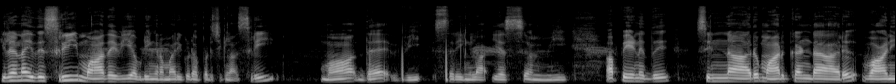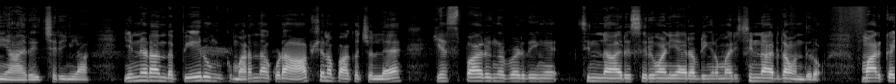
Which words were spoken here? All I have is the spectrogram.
இல்லைன்னா இது ஸ்ரீ மாதவி அப்படிங்கிற மாதிரி கூட படிச்சுக்கலாம். ஸ்ரீ மாதவி சரிங்களா? எஸ்எம்வி அப்போ சின்னாறு மார்க்கண்டாறு வாணி ஆறு சரிங்களா? என்னடா அந்த பேர் உங்களுக்கு மறந்தால் கூட ஆப்ஷனை பார்க்க சொல்ல? எஸ் பாருங்க படுதுங்க சின்னாறு சிறுவாணியார் அப்படிங்கிற மாதிரி சின்னாறு தான் வந்துடும் மார்க்க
